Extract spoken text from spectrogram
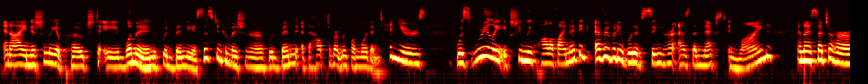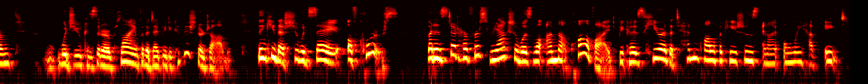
and I initially approached a woman who had been the assistant commissioner, who had been at the health department for more than ten years, was really extremely qualified, and I think everybody would have seen her as the next in line. And I said to her, Would you consider applying for the deputy commissioner job? Thinking that she would say, Of course. But instead, her first reaction was, Well, I'm not qualified because here are the 10 qualifications and I only have eight.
